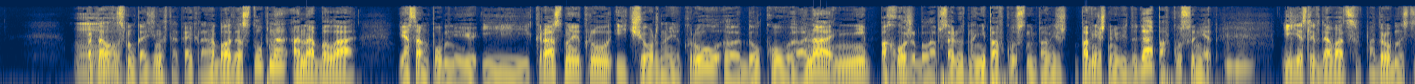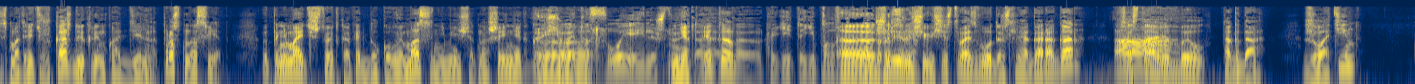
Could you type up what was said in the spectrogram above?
М. Продавалась в магазинах такая икра. Она была доступна, она была, я сам помню ее, и красную икру, и черную икру э, белковую. Она не похожа была абсолютно ни по вкусу, ни по, внеш- по внешнему виду, да, по вкусу нет. И если вдаваться в подробности, смотреть уже каждую икринку отдельно, просто на свет, вы понимаете, что это какая-то белковая масса, не имеющая отношения к... Но еще это соя или что Нет, это? это, какие-то японские э, водоросли? желирующие вещества из водорослей агар-агар в А. составе был тогда желатин.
